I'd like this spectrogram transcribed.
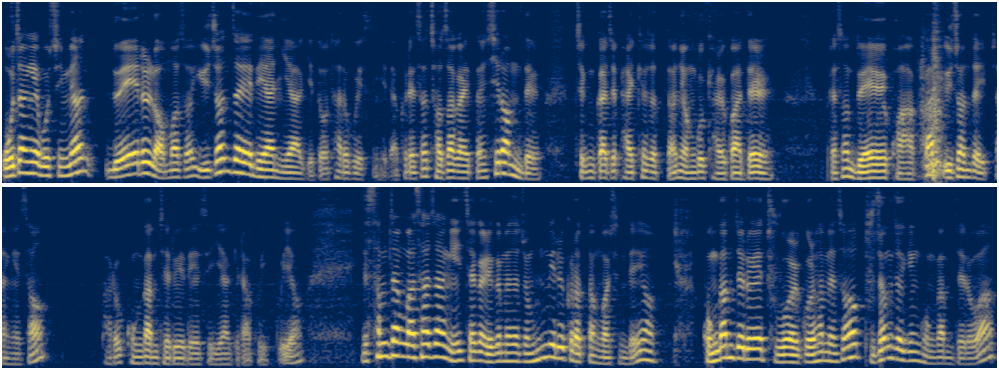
5장에 보시면 뇌를 넘어서 유전자에 대한 이야기도 다루고 있습니다. 그래서 저자가 했던 실험들, 지금까지 밝혀졌던 연구 결과들, 그래서 뇌과학과 유전자 입장에서 바로 공감 재료에 대해서 이야기를 하고 있고요. 이제 3장과 4장이 제가 읽으면서 좀 흥미를 끌었던 것인데요. 공감 재료의 두 얼굴 하면서 부정적인 공감 재료와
